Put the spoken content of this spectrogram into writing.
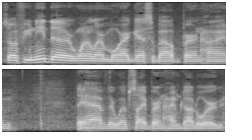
so if you need to or want to learn more, I guess, about Bernheim, they have their website, bernheim.org.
